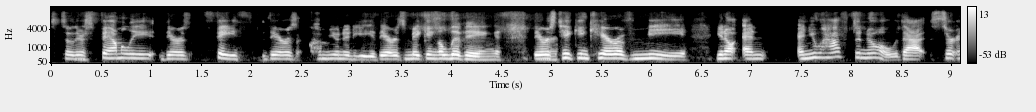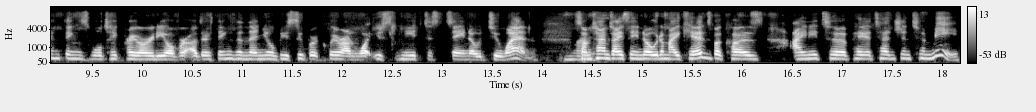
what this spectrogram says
So there's family there's faith there's community there's making a living there's taking care of me you know and and you have to know that certain things will take priority over other things and then you'll be super clear on what you need to say no to when Right. Sometimes I say no to my kids because I need to pay attention to me.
